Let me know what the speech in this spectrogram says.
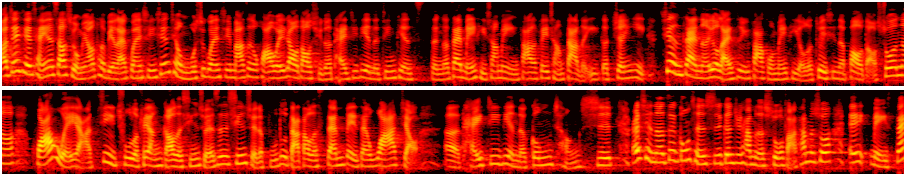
好，这一节产业消息我们要特别来关心。先前我们不是关心吗？这个华为绕道取得台积电的晶片，整个在媒体上面引发了非常大的一个争议。现在呢，又来自于法国媒体有了最新的报道，说呢，华为啊寄出了非常高的薪水，这是薪水的幅度达到了三倍，在挖角。呃，台积电的工程师，而且呢，这工程师根据他们的说法，他们说，哎，每三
